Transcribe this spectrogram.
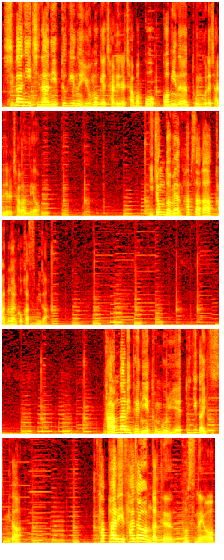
시간이 지나니 뚜기는 유목의 자리를 잡았고 꺼기는 동굴의 자리를 잡았네요. 이 정도면 합사가 가능할 것 같습니다. 다음날이 되니 동굴 위에 뚜기가 있었습니다. 사파리 사자왕 같은 포스네요.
